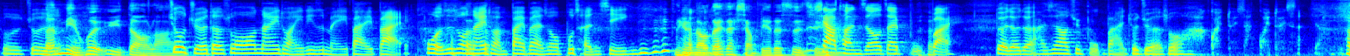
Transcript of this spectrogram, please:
就就难免会遇到啦。就觉得说那一团一定是没拜拜，或者是说那一团拜拜的时候不诚心。你看脑袋在想别的事情。下团之后再补拜。对对对，还是要去补拜，就觉得说啊，快退散，快退散。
